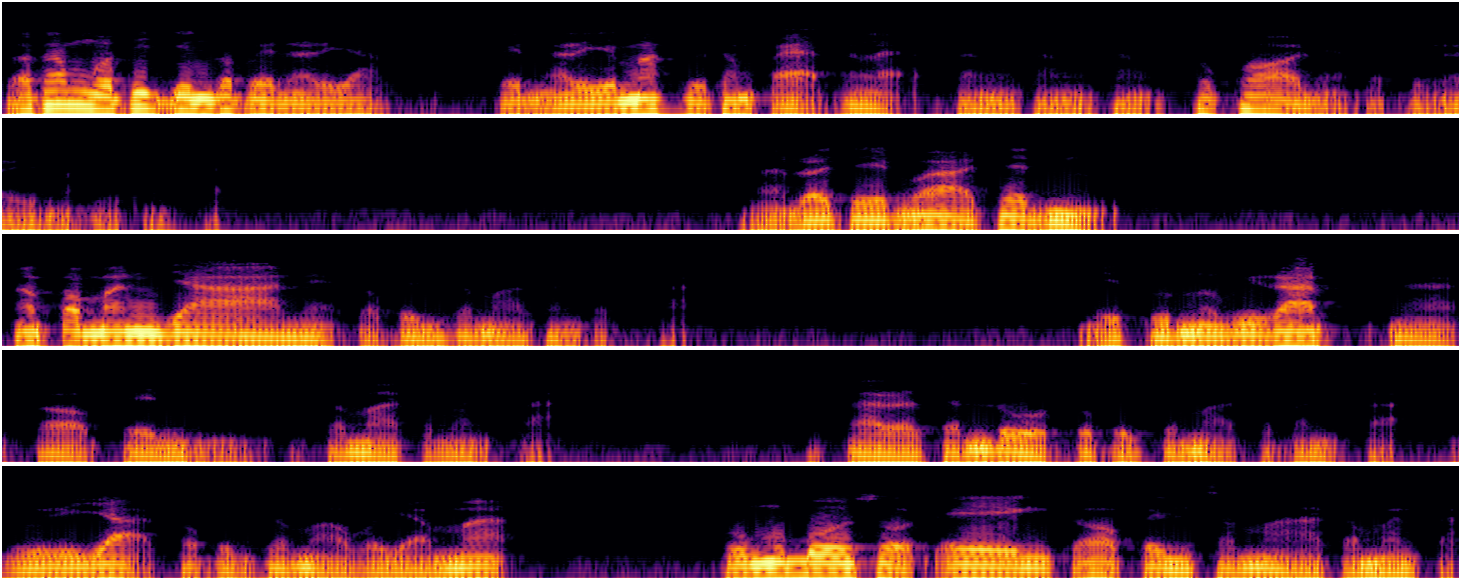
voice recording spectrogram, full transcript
แล้วทั้งหมดที่จริงก็เป็นอริยะเป็นอริยมรรคอยู่ทั้งแปดนั่นแหละ ทั้งทั้งทั้งทุกข้อเนี่ยก็เป็นอริยมรรคอยู่ทั้งแปดเราจะเห็นว่า เช่นอปมัญญาเนี่ยก็เป็นสมาสังกัปปะ มีทุนวิรัตนะก็เป็นสมากมมันตะสารสันโดษก็เป็นสมากมมันตะ วิริยะก็เป็นสมาวยามะภูมิโบสถเองก็เป็นสมากมมันตะ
